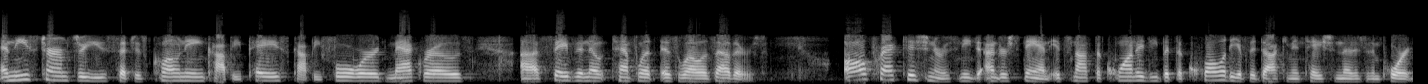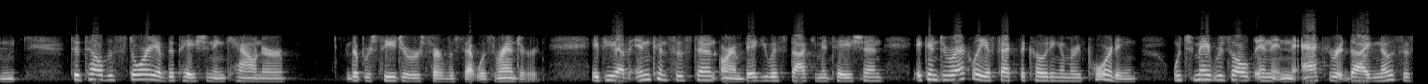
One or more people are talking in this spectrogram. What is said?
And these terms are used such as cloning, copy paste, copy forward, macros, uh, save the note template, as well as others. All practitioners need to understand it's not the quantity but the quality of the documentation that is important to tell the story of the patient encounter the procedure or service that was rendered. If you have inconsistent or ambiguous documentation, it can directly affect the coding and reporting, which may result in an inaccurate diagnosis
